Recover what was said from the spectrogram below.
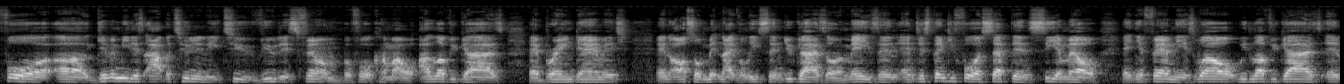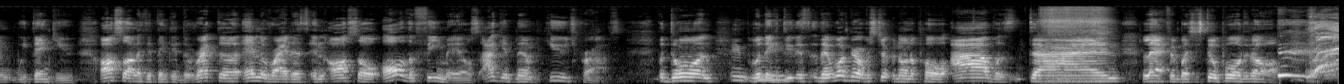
for uh, giving me this opportunity to view this film before it come out. I love you guys at Brain Damage and also Midnight Releasing. You guys are amazing. And just thank you for accepting CML and your family as well. We love you guys and we thank you. Also, I'd like to thank the director and the writers and also all the females. I give them huge props. For doing what they could do this. That one girl was stripping on the pole. I was dying laughing, but she still pulled it off.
